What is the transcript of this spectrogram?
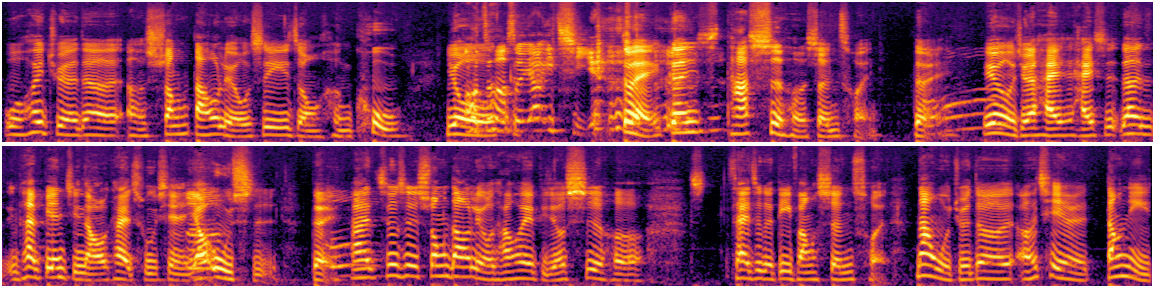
我会觉得呃双刀流是一种很酷。有真的是要一起 对，跟它适合生存对，因为我觉得还还是那你看编辑脑开始出现要务实，对，那就是双刀流，它会比较适合在这个地方生存。那我觉得，而且当你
